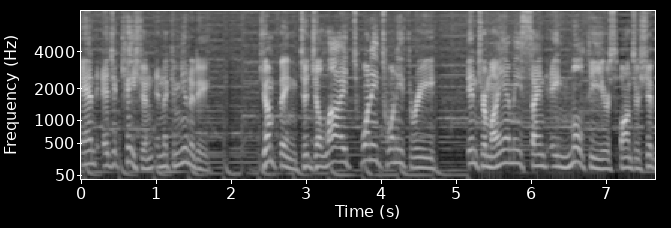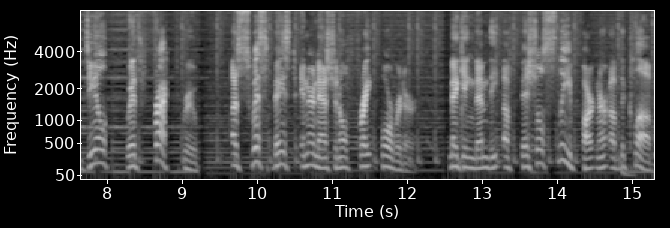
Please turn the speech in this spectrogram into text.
and education in the community. Jumping to July 2023, Inter Miami signed a multi year sponsorship deal with Fracht Group, a Swiss based international freight forwarder, making them the official sleeve partner of the club.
